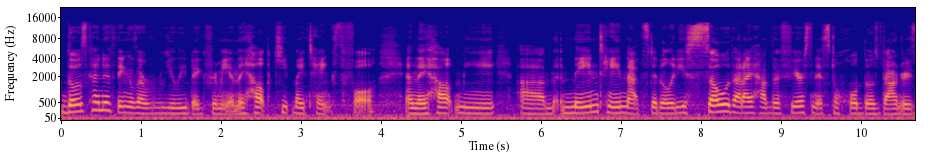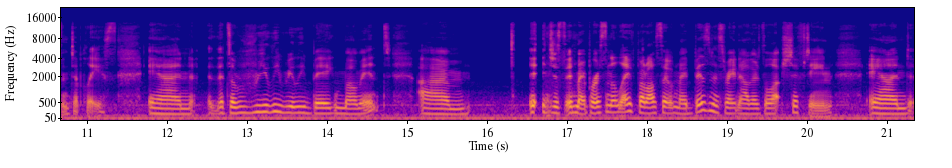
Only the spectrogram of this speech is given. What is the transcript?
those kind of things are really big for me and they help keep my tanks full and they help me um, maintain that stability so that I have the fierceness to hold those boundaries into place. And it's a really, really big moment. Um, it, just in my personal life, but also in my business right now, there's a lot shifting, and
